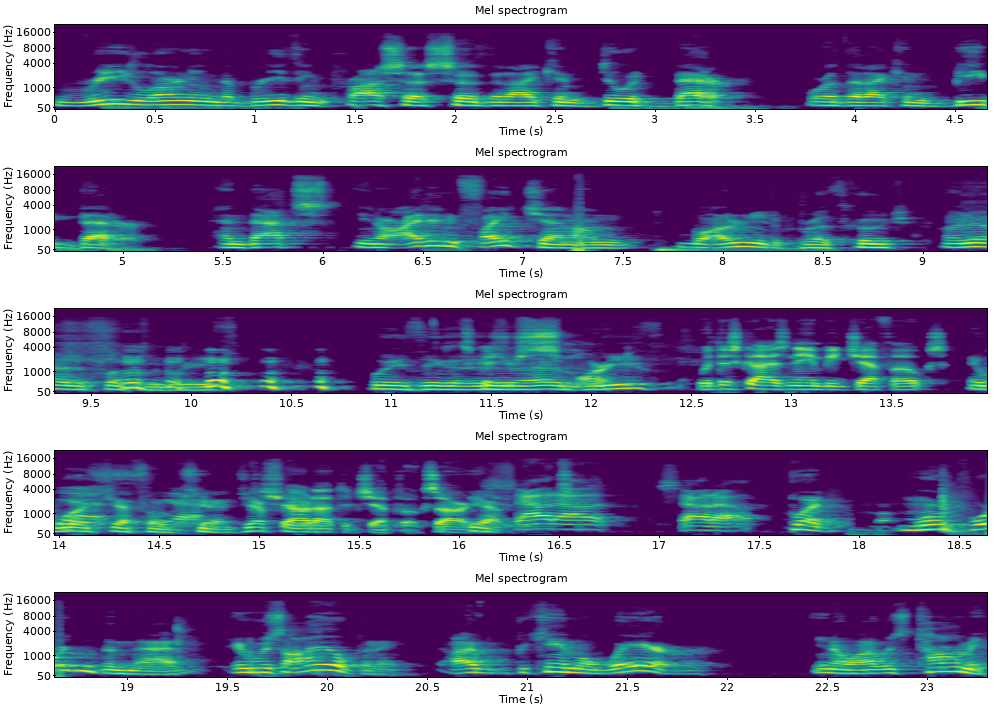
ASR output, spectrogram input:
relearning the breathing process so that I can do it better or that I can be better. And that's, you know, I didn't fight Jen on, well, I don't need a breath coach. I know how to fucking breathe. what do you think? It's because you're smart. Breathe? Would this guy's name be Jeff Oaks? It yes, was Jeff Oaks, yeah. yeah Jeff Shout Oaks. out to Jeff Oaks. Sorry. Yeah. Shout out. Shout out. But more important than that, it was eye opening. I became aware, you know, I was Tommy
